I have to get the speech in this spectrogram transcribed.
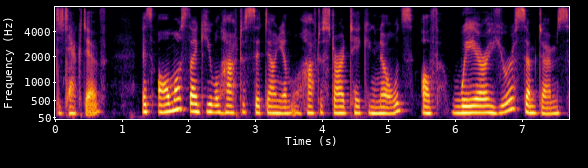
detective it's almost like you will have to sit down, you will have to start taking notes of where your symptoms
